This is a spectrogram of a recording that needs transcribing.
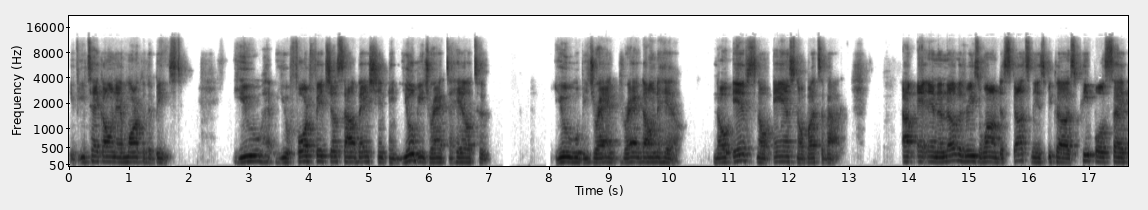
if you take on that mark of the beast. You you forfeit your salvation and you'll be dragged to hell too. You will be dragged dragged on to hell. No ifs, no ands, no buts about it. Uh, and, and another reason why I'm discussing is because people say,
